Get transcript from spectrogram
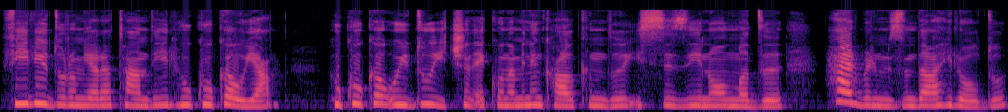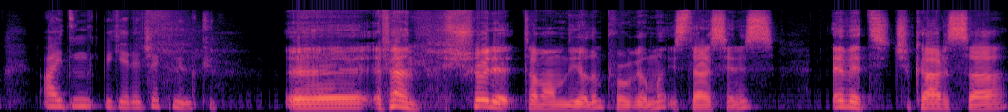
Fiili durum yaratan değil, hukuka uyan, hukuka uyduğu için ekonominin kalkındığı, işsizliğin olmadığı, her birimizin dahil olduğu aydınlık bir gelecek mümkün. Ee, efendim şöyle tamamlayalım programı isterseniz. Evet çıkarsa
